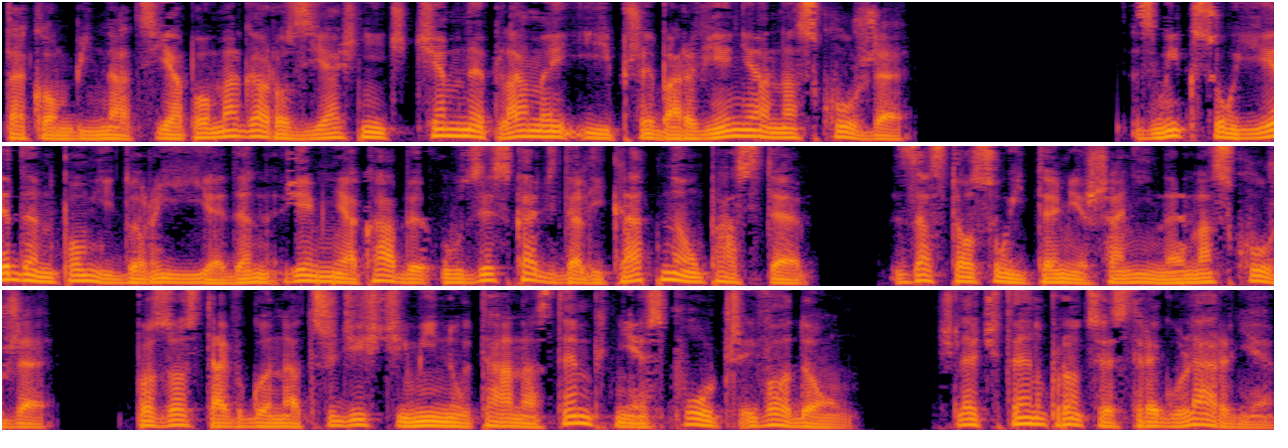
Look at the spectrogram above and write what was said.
Ta kombinacja pomaga rozjaśnić ciemne plamy i przebarwienia na skórze. Zmiksuj jeden pomidor i jeden ziemniak aby uzyskać delikatną pastę. Zastosuj tę mieszaninę na skórze. Pozostaw go na 30 minut a następnie spłucz wodą. Śledź ten proces regularnie.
